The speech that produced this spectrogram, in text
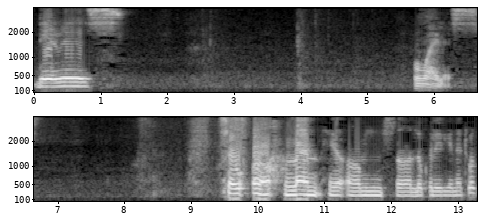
there is wireless. So uh, LAN here uh, means uh, local area network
